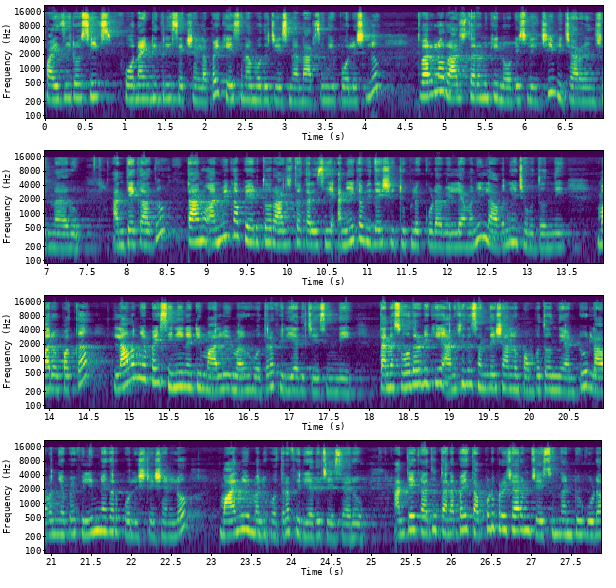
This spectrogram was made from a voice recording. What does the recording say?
five zero six four ninety three సెక్షన్లపై కేసు నమోదు చేసిన నార్సింగి పోలీసులు త్వరలో రాజ్ తరుణ్కి నోటీసులు ఇచ్చి విచారించున్నారు అంతేకాదు తాను అన్విక పేరుతో రాజుతో కలిసి అనేక విదేశీ ట్రిప్లకు కూడా వెళ్ళామని లావణ్య చెబుతోంది. మరోపక్క లావణ్యపై సినీ నటి మాల్వి మల్హోత్రా ఫిర్యాదు చేసింది. తన సోదరుడికి అనుచిత సందేశాలను పంపుతోంది అంటూ లావణ్యపై ఫిలింనగర్ పోలీస్ స్టేషన్లో మాల్వి మల్హోత్రా ఫిర్యాదు చేశారు. అంతేకాదు తనపై తప్పుడు ప్రచారం చేస్తుందంటూ కూడా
